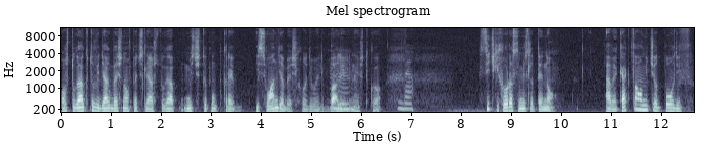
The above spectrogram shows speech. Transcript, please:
Още тогава, като видях, беше много впечатляващо. Тогава, мисля, че тък му покрай Исландия беше ходила или Бали Мгм. или нещо такова. Да. Всички хора си мислят едно. Абе, как това момиче от Пловдив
